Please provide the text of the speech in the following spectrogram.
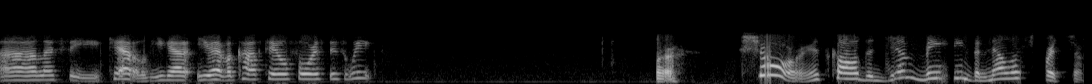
Uh, let's see, Ketel. You got you have a cocktail for us this week? Sure. Sure. It's called the Jim Beam Vanilla Spritzer.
